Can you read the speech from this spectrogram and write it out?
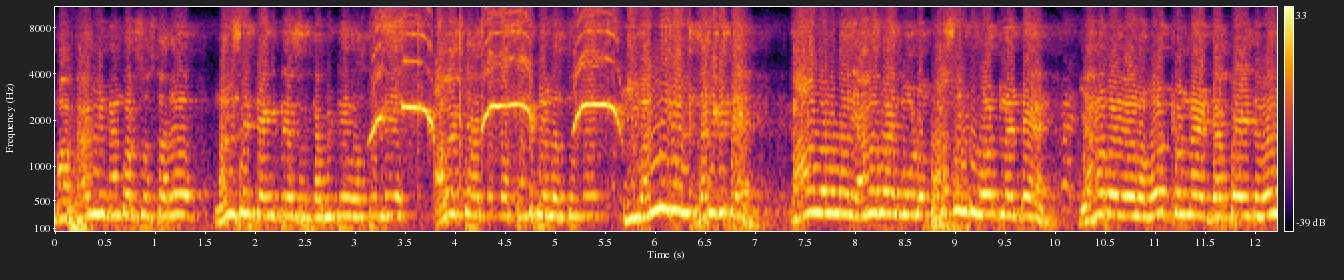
మా ఫ్యామిలీ మెంబర్స్ వస్తారు మలిశెట్టి వెంకటేశ్వర కమిటీ వస్తుంది అలక్యార్లో కమిటీలు వస్తుంది. ఇవన్నీ కానీ జరిగితే కావలలో ఎనభై మూడు పర్సెంట్ ఓట్లు అంటే ఎనభై వేల ఓట్లు ఉన్నాయి డెబ్బై ఐదు వేల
